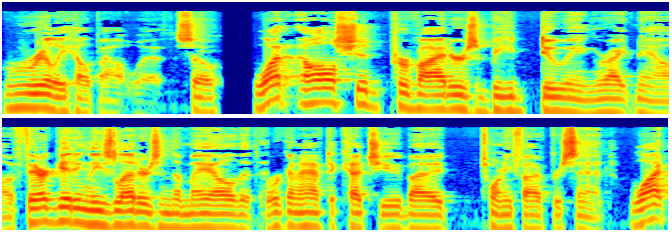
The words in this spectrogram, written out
really help out with. So what all should providers be doing right now if they're getting these letters in the mail that we're going to have to cut you by 25%? What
